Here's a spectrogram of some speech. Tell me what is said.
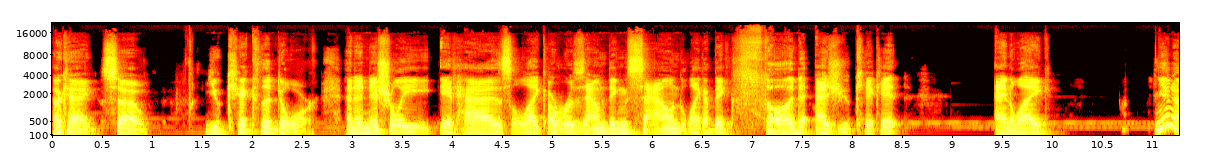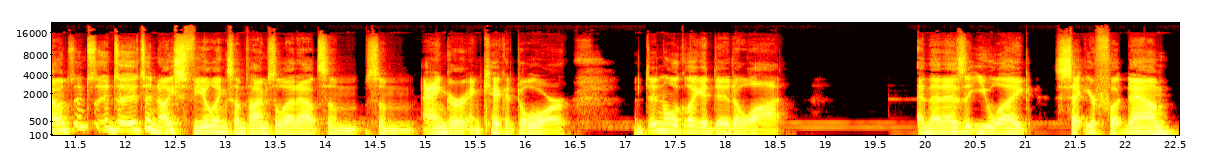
Okay, so you kick the door, and initially it has like a resounding sound, like a big thud as you kick it, and like you know, it's it's it's, it's a nice feeling sometimes to let out some some anger and kick a door. It didn't look like it did a lot, and then as it, you like set your foot down,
